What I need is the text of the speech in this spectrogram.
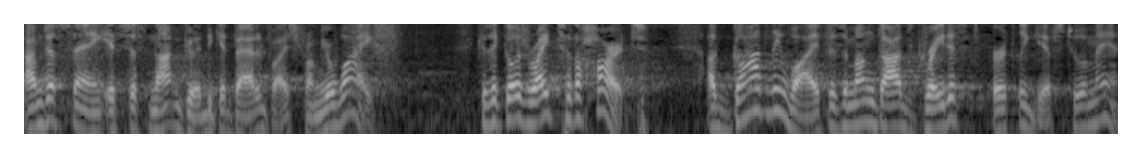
I'm just saying it's just not good to get bad advice from your wife because it goes right to the heart. A godly wife is among God's greatest earthly gifts to a man.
